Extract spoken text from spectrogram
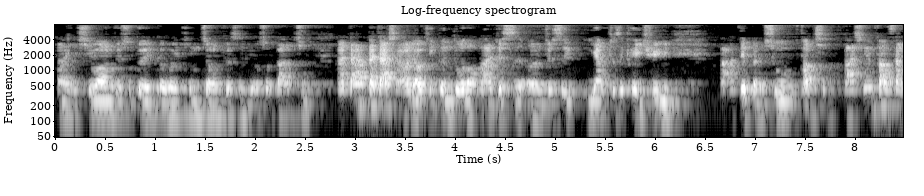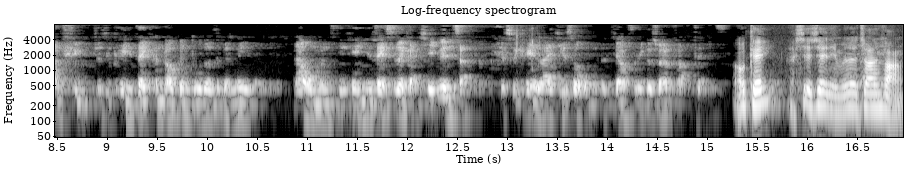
那也希望就是对各位听众就是有所帮助。那大家大家想要了解更多的话，就是呃，就是一样，就是可以去把这本书放心，把心放上去，就是可以再看到更多的这个内容。那我们今天也再次的感谢院长，也是可以来接受我们的这样子一个专访，这样子。OK，谢谢你们的专访。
